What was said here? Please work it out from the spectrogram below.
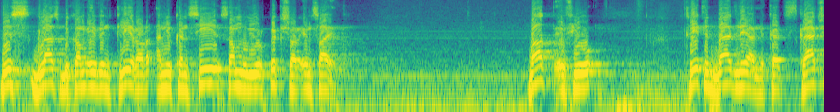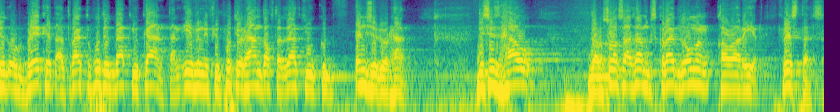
this glass become even clearer and you can see some of your picture inside. But if you treat it badly and you scratch it or break it and try to put it back, you can't. And even if you put your hand after that, you could injure your hand. This is how the Rasulullah describes the woman qawarir, crystals.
